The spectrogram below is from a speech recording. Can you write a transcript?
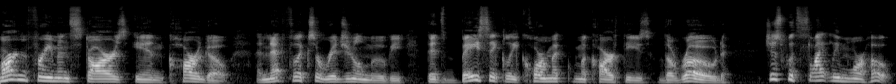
Martin Freeman stars in Cargo, a Netflix original movie that's basically Cormac McCarthy's The Road, just with slightly more hope.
